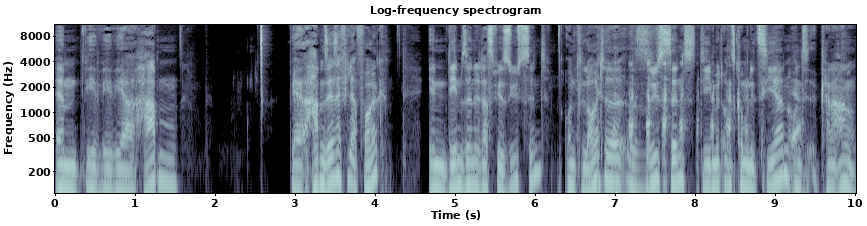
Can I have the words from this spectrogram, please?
ähm, wir, wir, wir haben, wir haben sehr, sehr viel Erfolg in dem Sinne, dass wir süß sind und Leute süß sind, die mit uns kommunizieren und keine Ahnung.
